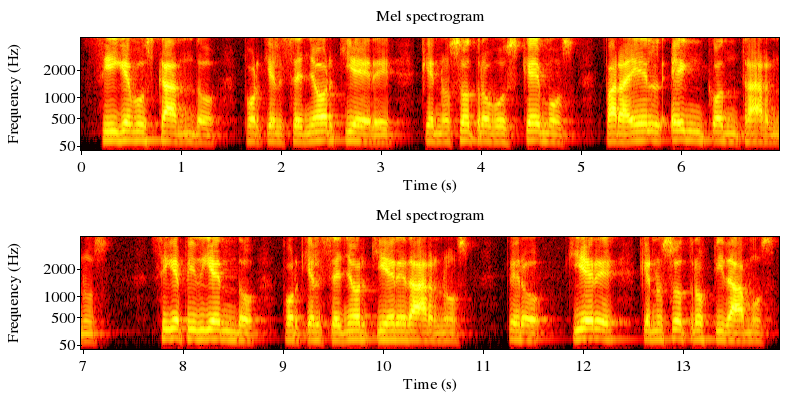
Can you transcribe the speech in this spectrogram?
Sigue buscando porque el Señor quiere que nosotros busquemos para Él encontrarnos. Sigue pidiendo porque el Señor quiere darnos, pero quiere que nosotros pidamos.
